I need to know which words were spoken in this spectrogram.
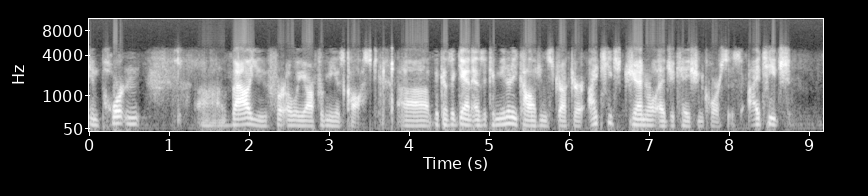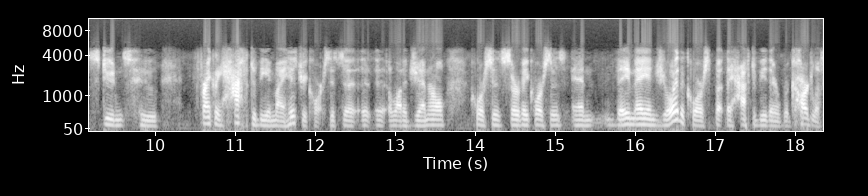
important uh, value for OER for me is cost. Uh, because again, as a community college instructor, I teach general education courses. I teach students who frankly have to be in my history course. It's a, a, a, lot of general courses, survey courses, and they may enjoy the course, but they have to be there regardless.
